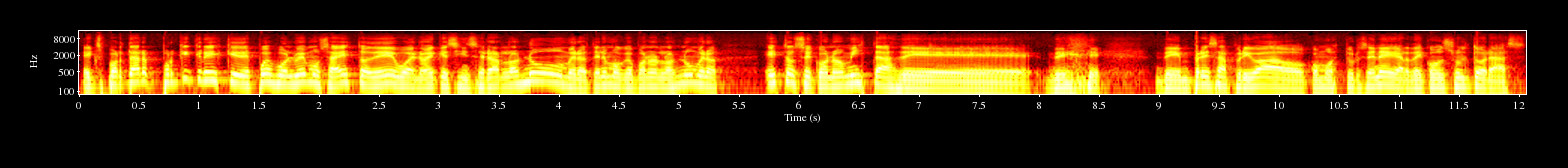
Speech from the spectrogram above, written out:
exportar, ¿por qué crees que después volvemos a esto de, bueno, hay que sincerar los números, tenemos que poner los números? Estos economistas de, de, empresas privadas como Sturzenegger, de consultoras,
